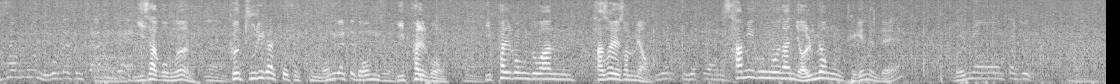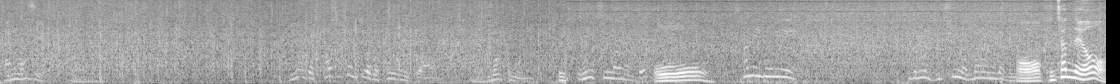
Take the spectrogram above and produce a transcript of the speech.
이사공은 이거보다 좀 작은데 240은 네. 그건 둘이 갈 때 좋겠네. 우리 갈 때 너무 좋아. 280 네. 280도 한 5, 6명 이거 이것도 한 320은 한 10명 되겠는데 10명까지 가능하지. 이거보다 40cm가 더 큰 거니까 그만큼은. 그 5, 60만 원대? 오 320이 지금 한 60 몇만 원인가 보네. 어, 괜찮네요.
